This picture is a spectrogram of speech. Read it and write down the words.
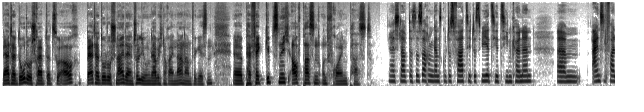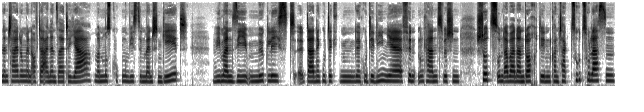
Bertha Dodo schreibt dazu auch. Bertha Dodo Schneider, Entschuldigung, da habe ich noch einen Nachnamen vergessen. Äh, perfekt gibt's nicht, aufpassen und freuen passt. Ja, ich glaube, das ist auch ein ganz gutes Fazit, das wir jetzt hier ziehen können. Ähm, Einzelfallentscheidungen auf der einen Seite ja, man muss gucken, wie es den Menschen geht wie man sie möglichst äh, da eine gute, eine gute Linie finden kann zwischen Schutz und aber dann doch den Kontakt zuzulassen.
